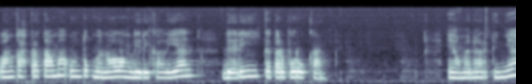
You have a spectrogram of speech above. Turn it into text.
langkah pertama untuk menolong diri kalian dari keterpurukan. Yang mana artinya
